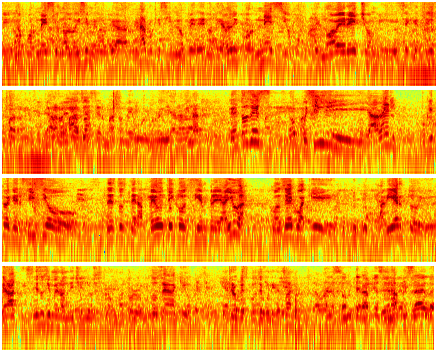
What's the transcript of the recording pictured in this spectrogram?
Eh, yo por necio no lo hice y me volví a arruinar porque sí me operé los ligamentos y por necio de no haber hecho mis ejercicios para ganar masa, masa me volví a arruinar. Entonces, pues sí, a ver, un poquito de ejercicio de estos terapéuticos siempre ayuda. Consejo aquí abierto y gratis. Eso sí me lo han dicho muchos traumatólogos. O sea que creo que es consejo universal. Son terapias Terapias. universales.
